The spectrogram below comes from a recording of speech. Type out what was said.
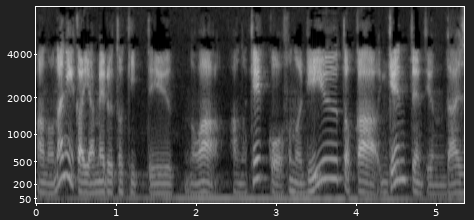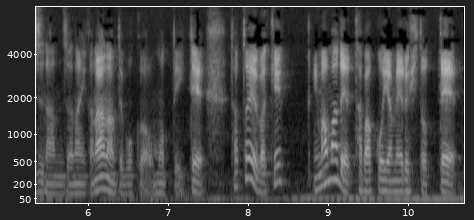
あの、何かやめるときっていうのは、あの、結構その理由とか原点っていうの大事なんじゃないかななんて僕は思っていて、例えばけ今までタバコをやめる人って、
